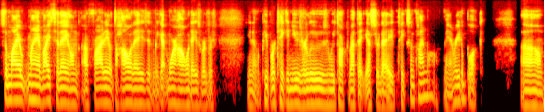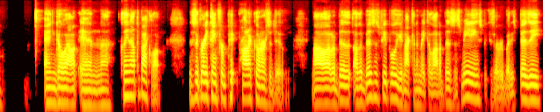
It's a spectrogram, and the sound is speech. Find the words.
So my my advice today on a Friday with the holidays, and we got more holidays where there's, you know, people are taking use or lose, and we talked about that yesterday. Take some time off, man. Read a book, um, and go out and uh, clean out the backlog. This is a great thing for p- product owners to do. Not a lot of other business people. You're not going to make a lot of business meetings because everybody's busy,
